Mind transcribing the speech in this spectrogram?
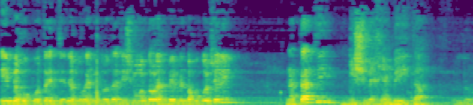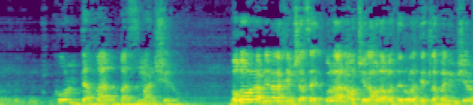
אם בחוקותיי תלך ובית מצוותיי תשמור, אם אתה הולך באמת בחוקות שלי, נתתי גשמכם בעיטם. כל דבר בזמן שלו. בורא עולם נראה לכם שעשה את כל ההנאות של העולם הזה לא לתת לבנים שלו?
